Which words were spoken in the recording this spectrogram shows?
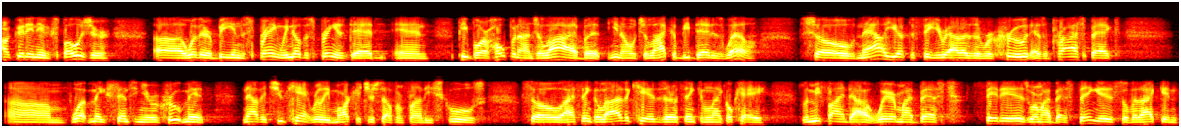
or get any exposure, uh, whether it be in the spring. We know the spring is dead and people are hoping on July, but, you know, July could be dead as well. So now you have to figure out as a recruit, as a prospect, um, what makes sense in your recruitment now that you can't really market yourself in front of these schools. So I think a lot of the kids are thinking like, okay, let me find out where my best fit is, where my best thing is, so that I can,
